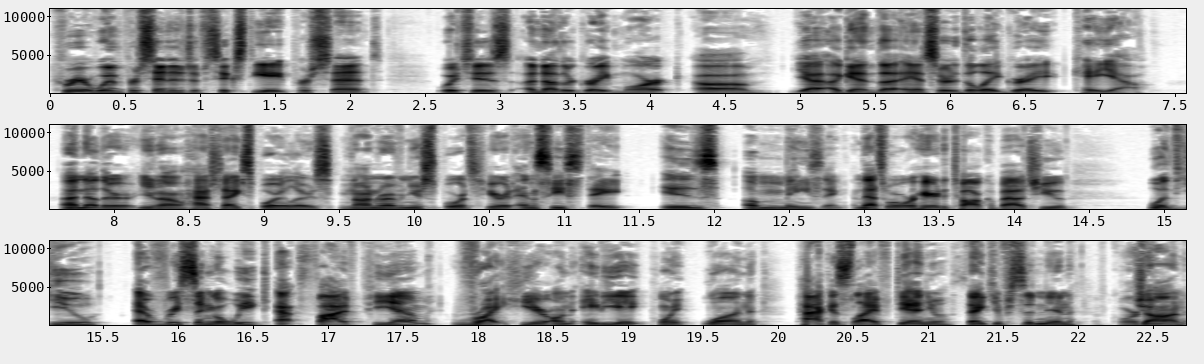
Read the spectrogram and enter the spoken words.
career win percentage of 68 percent, which is another great mark. Um, yeah, again, the answer, the late great Kay Yow. Another, you know, hashtag spoilers. Non-revenue sports here at NC State is amazing, and that's what we're here to talk about you with you every single week at 5 p.m. right here on 88.1 Pack is Life. Daniel, thank you for sitting in. Of course. John,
